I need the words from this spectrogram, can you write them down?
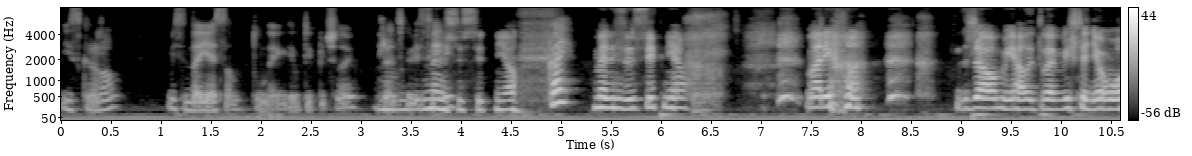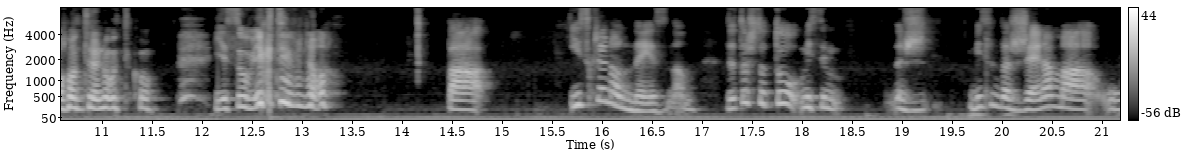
iskreno. Mislim da jesam tu negdje u tipičnoj ženskoj Mm, visini. Meni si sitnija. Kaj? Meni si sitnija. Marija, žao mi je, ali tvoje mišljenje u ovom trenutku je subjektivno. Pa, iskreno ne znam. Zato što tu, mislim, ž- mislim da ženama u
